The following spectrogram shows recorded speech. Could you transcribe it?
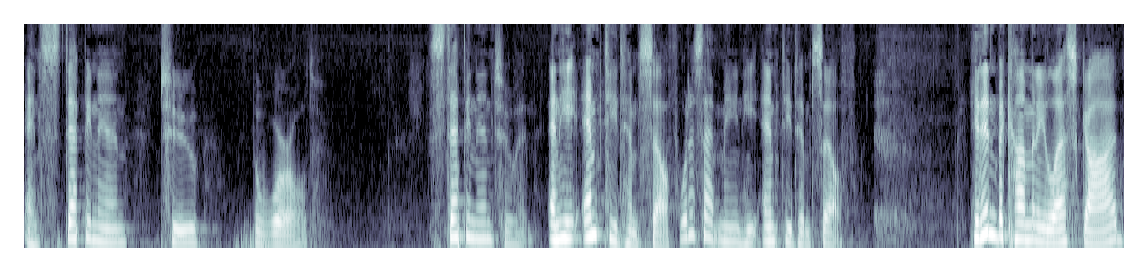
and stepping in to the world. Stepping into it. And he emptied himself. What does that mean? He emptied himself. He didn't become any less God.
